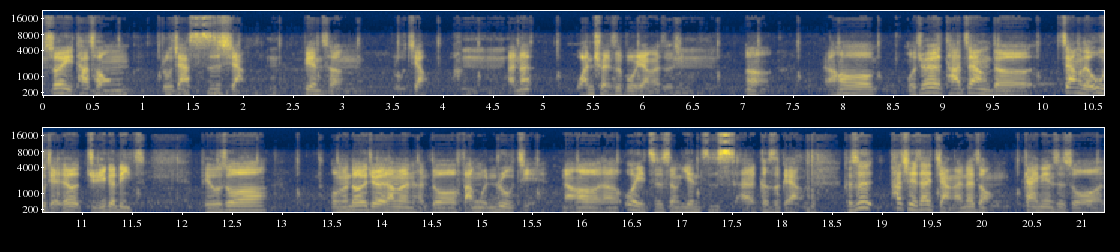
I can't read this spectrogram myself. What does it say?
所以他从儒家思想嗯。变成儒教。嗯 啊，那完全是不一样的事情。嗯嗯，然后我觉得他这样的这样的误解，就举一个例子，比如说我们都会觉得他们很多繁文缛节，然后呢未知生焉知死，还有各式各样的。可是他其实在讲的那种概念是说，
